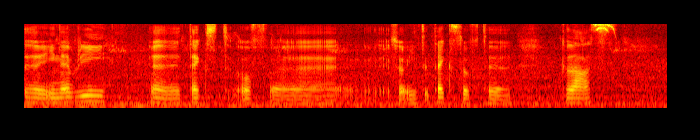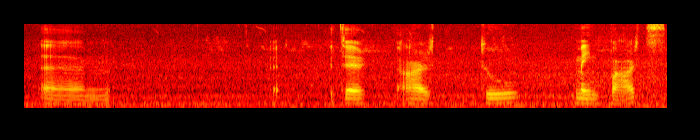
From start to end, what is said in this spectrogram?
uh, in every uh, text of uh, so in the text of the class um, there are two main parts.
